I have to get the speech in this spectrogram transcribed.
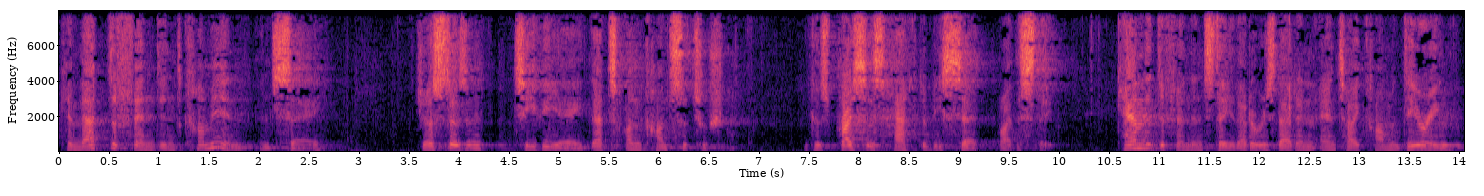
can that defendant come in and say, just as in TVA, that's unconstitutional because prices have to be set by the state? Can the defendant say that, or is that an anti-commandeering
